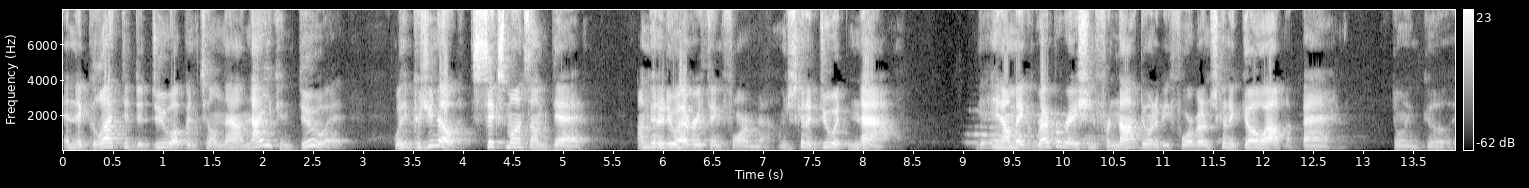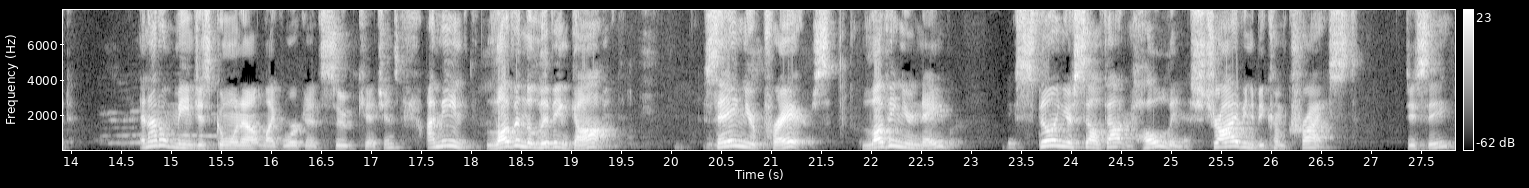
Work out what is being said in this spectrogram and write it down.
and neglected to do up until now. Now you can do it because you know, six months I'm dead. I'm going to do everything for him now. I'm just going to do it now. And I'll make reparation for not doing it before, but I'm just going to go out in a bang doing good. And I don't mean just going out like working at soup kitchens. I mean loving the living God, saying your prayers, loving your neighbor, spilling yourself out in holiness, striving to become Christ. Do you see?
